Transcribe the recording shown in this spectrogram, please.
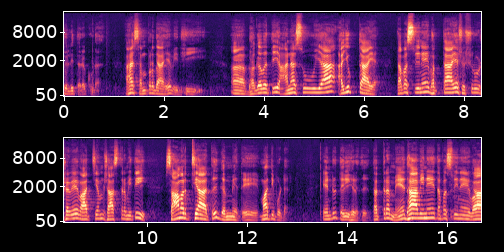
சொல்லித்தரக்கூடாது. ஆக சம்பிரதாய விதி. பகவதி அனசூயா அயுக்தாய. தபஸ்வினே பக்தாய சுஷ்ரூஷவே வாச்சியம் சாஸ்திரமிதி சாமர்த்தியாத்து கம்யத்தே மாற்றி போட்டார். என்று தெரிகிறது. தத்திர மேதாவினே தபஸ்வினே வா.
